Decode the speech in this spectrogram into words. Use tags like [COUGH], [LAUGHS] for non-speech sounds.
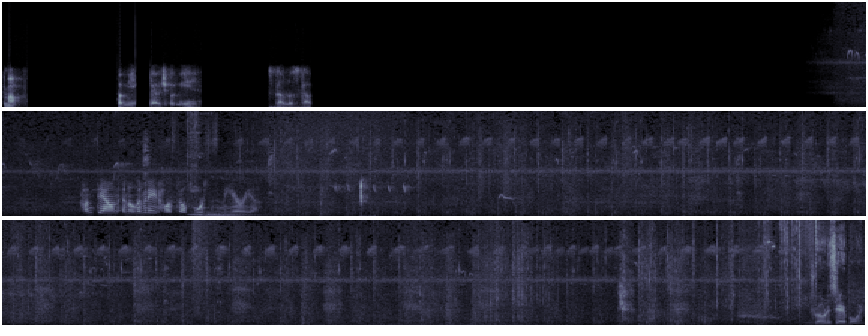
Come on. Put me in, coach. Put me in. Let's go. Let's go. Hunt down and eliminate hostile forces in the area. Drone is airborne.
